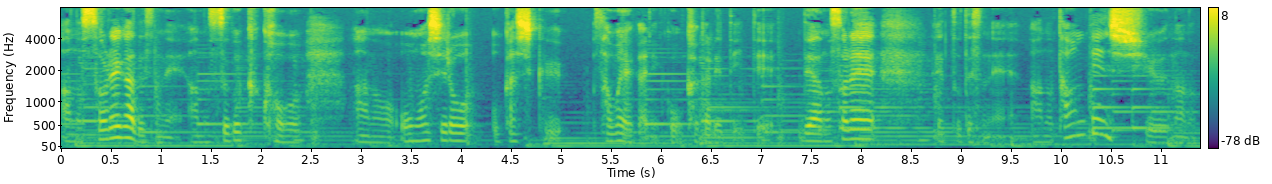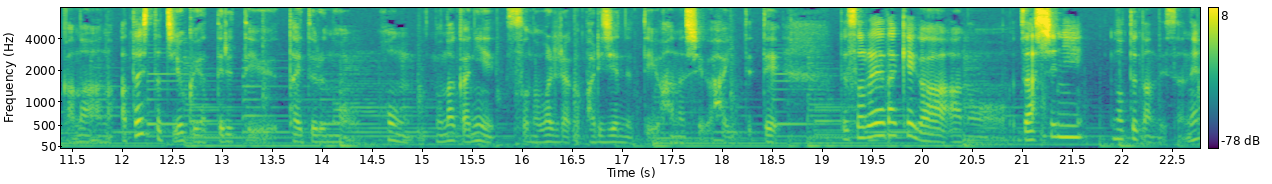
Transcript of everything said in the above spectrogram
あのそれがですねあのすごくこうあの面白おかしく爽やかにこう書かれていてであのそれえっとですねあの短編集なのかなあの「私たちよくやってる」っていうタイトルの本の中に「その我らがパリジェンヌ」っていう話が入っててでそれだけがあの雑誌に載ってたんですよね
